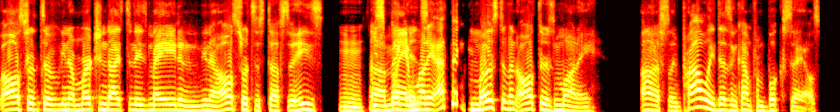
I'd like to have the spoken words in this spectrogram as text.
all sorts of, you know, merchandise that he's made and, you know, all sorts of stuff. So he's, hmm He's uh, making money. I think most of an author's money, honestly, probably doesn't come from book sales.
